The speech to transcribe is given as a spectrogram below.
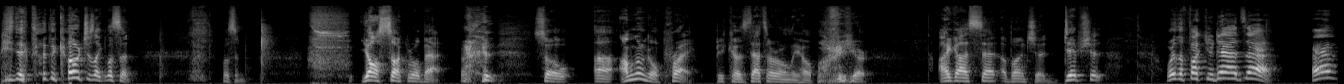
The, the coach is like, listen, listen, y'all suck real bad. Right? So uh, I'm going to go pray because that's our only hope over here. I got sent a bunch of dipshit. Where the fuck your dad's at? Huh?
